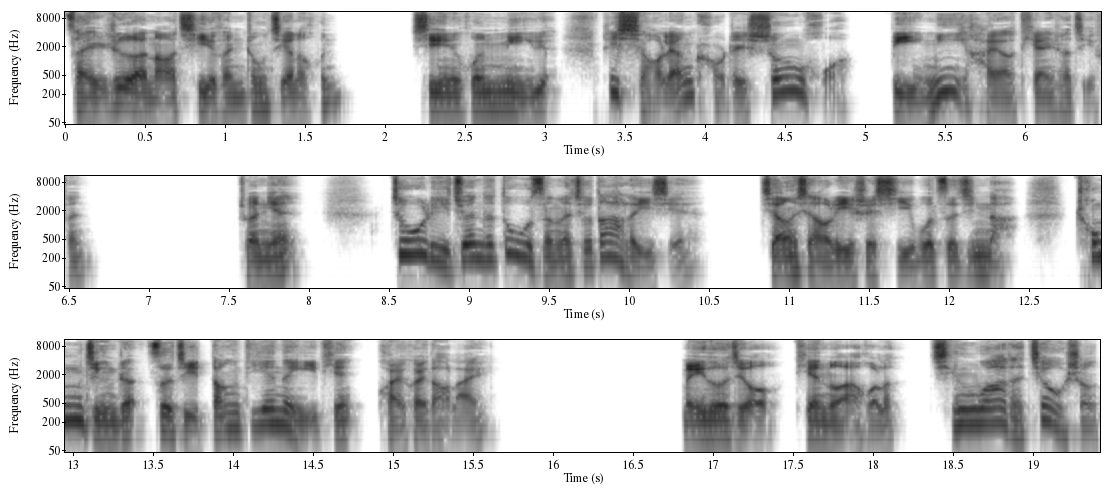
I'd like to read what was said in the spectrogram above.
在热闹气氛中结了婚。新婚蜜月，这小两口这生活比蜜还要甜上几分。转年，周丽娟的肚子呢就大了一些，蒋小丽是喜不自禁呐，憧憬着自己当爹那一天快快到来。没多久，天暖和了。青蛙的叫声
